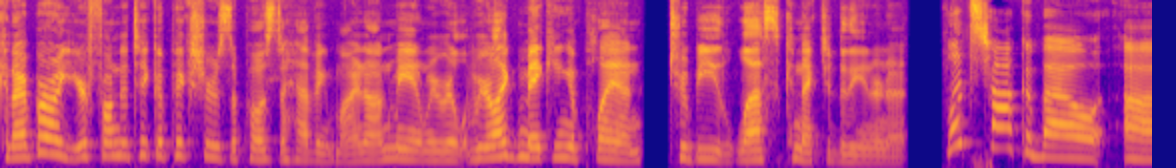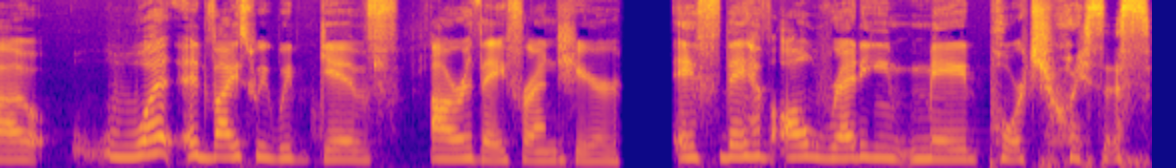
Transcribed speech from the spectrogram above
Can I borrow your phone to take a picture as opposed to having mine on me? And we were we were like making a plan to be less connected to the internet. Let's talk about uh, what advice we would give our they friend here if they have already made poor choices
